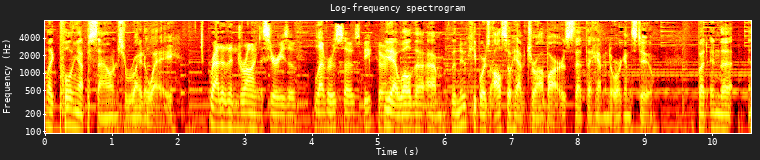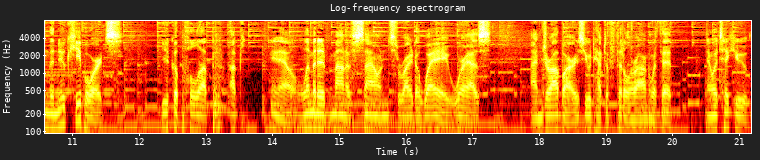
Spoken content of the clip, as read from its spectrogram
like pulling up sounds right away. Rather than drawing a series of levers, so to speak. Or? Yeah, well, the um, the new keyboards also have drawbars that the Hammond organs do, but in the in the new keyboards, you could pull up up you know limited amount of sounds right away, whereas on drawbars you would have to fiddle around with it, and it would take you,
